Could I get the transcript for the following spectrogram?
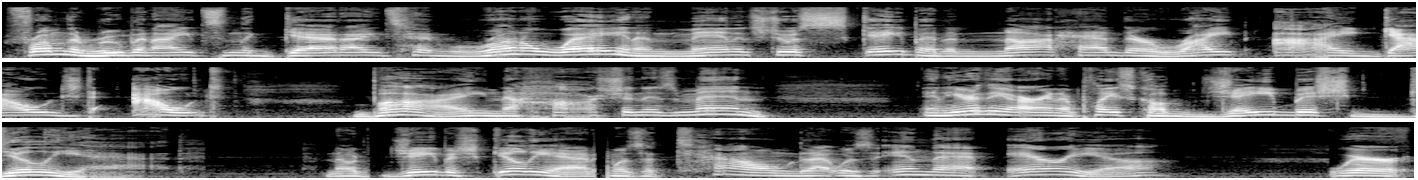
from the Reubenites and the Gadites had run away and had managed to escape and had not had their right eye gouged out by Nahash and his men. And here they are in a place called Jabesh Gilead. Now, Jabesh Gilead was a town that was in that area where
